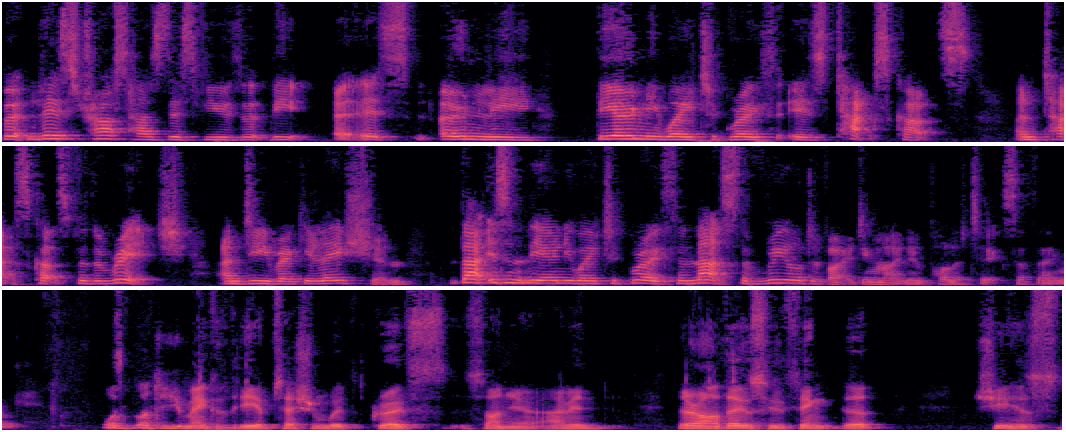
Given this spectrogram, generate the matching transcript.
But Liz Truss has this view that the it's only the only way to growth is tax cuts and tax cuts for the rich and deregulation. That isn't the only way to growth, and that's the real dividing line in politics, I think. What, what did you make of the obsession with growth, Sonia? I mean, there are those who think that she has,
